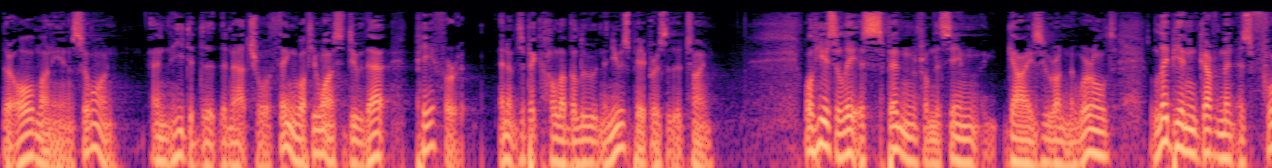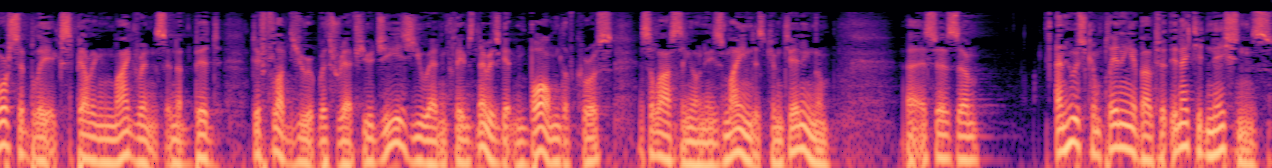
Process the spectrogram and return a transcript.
their oil money and so on. And he did the, the natural thing. Well, if he wants to do that, pay for it. And it was a big hullabaloo in the newspapers at the time. Well, here's the latest spin from the same guys who run the world. Libyan government is forcibly expelling migrants in a bid to flood Europe with refugees, UN claims. Now he's getting bombed, of course. It's the last thing on his mind is containing them. Uh, it says, um, and who's complaining about it? The United Nations.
